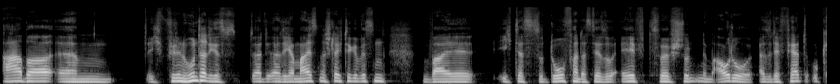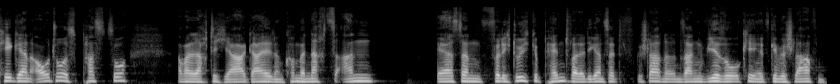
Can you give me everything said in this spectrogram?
aber ähm, ich, für den Hund hatte ich, das, hatte hatte ich am meisten das schlechte Gewissen, weil ich das so doof fand, dass der so elf, zwölf Stunden im Auto, also der fährt okay gern Auto, es passt so. Aber da dachte ich, ja, geil, dann kommen wir nachts an. Er ist dann völlig durchgepennt, weil er die ganze Zeit geschlafen hat. Und sagen wir so, okay, jetzt gehen wir schlafen.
